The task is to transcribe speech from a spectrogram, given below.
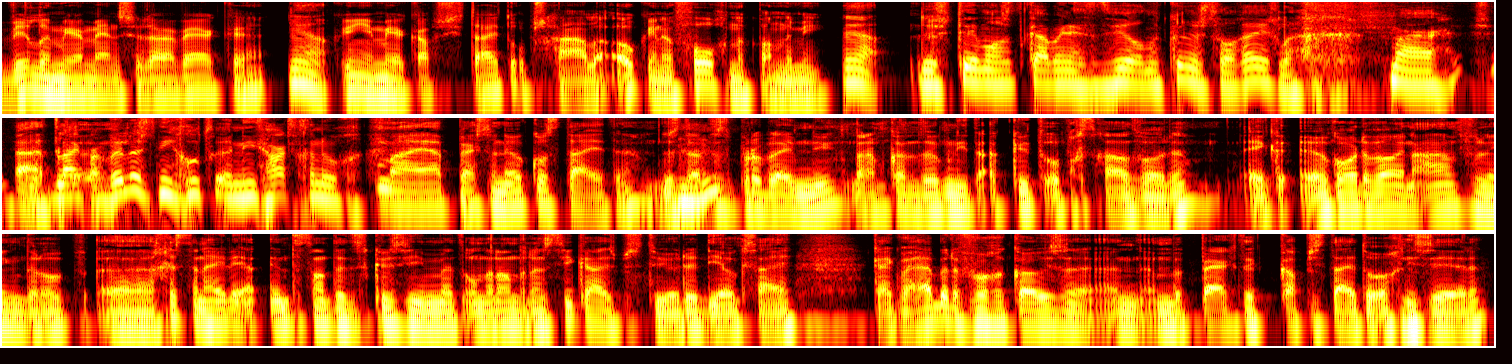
willen meer mensen daar werken... Ja. kun je meer capaciteit opschalen, ook in een volgende pandemie. Ja, dus Tim, als het kabinet het wil, dan kunnen ze het wel regelen. Maar ja, blijkbaar willen ze het niet goed en niet hard genoeg. Maar ja, personeel kost tijd, hè? Dus mm -hmm. dat is het probleem nu. Daarom kan het ook niet acuut opgeschaald worden. Ik, ik hoorde wel in aanvulling erop... Uh, gisteren een hele interessante discussie met onder andere een ziekenhuisbestuurder... die ook zei, kijk, we hebben ervoor gekozen een, beperkte capaciteit te organiseren.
